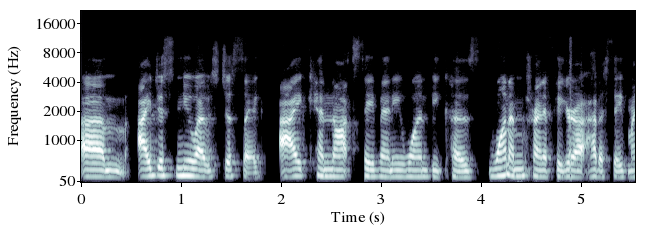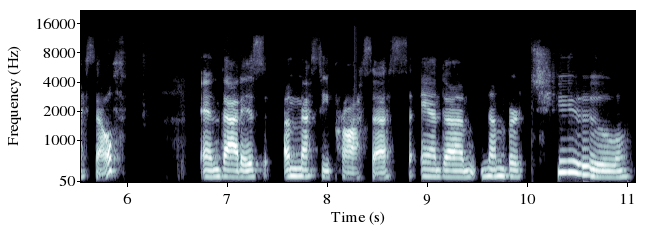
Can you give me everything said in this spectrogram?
Um, I just knew I was just like, I cannot save anyone because one, I'm trying to figure out how to save myself. And that is a messy process. And um, number two,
